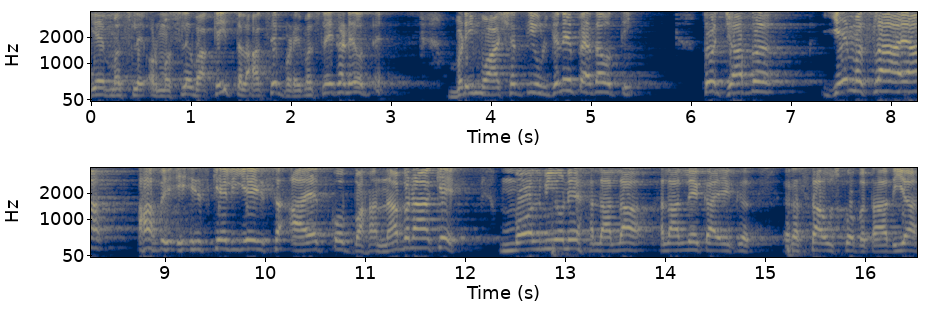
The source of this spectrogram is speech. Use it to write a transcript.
یہ مسئلے، اور مسئلے واقعی طلاق سے بڑے مسئلے کھڑے ہوتے بڑی معاشرتی الجھنیں پیدا ہوتی۔ تو جب یہ مسئلہ آیا اب اس کے لیے اس آیت کو بہانہ بنا کے مولویوں نے حلالہ، حلالے کا ایک رستہ اس کو بتا دیا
